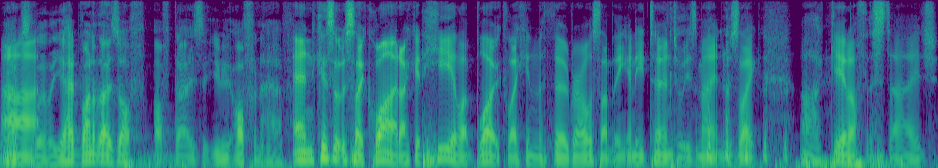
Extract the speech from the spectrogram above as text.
Uh, absolutely. You had one of those off off days that you often have. And because it was so quiet, I could hear like bloke like in the third row or something, and he turned to his mate and was like, "Oh, get off the stage,"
